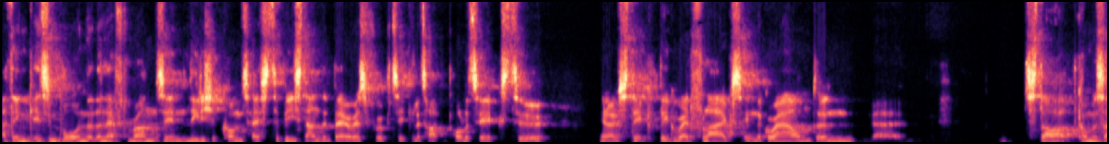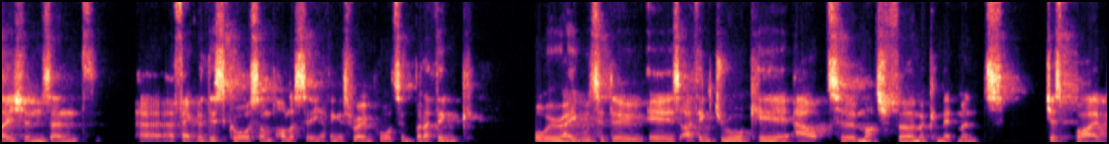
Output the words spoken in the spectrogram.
I think it's important that the left runs in leadership contests to be standard bearers for a particular type of politics, to you know, stick big red flags in the ground and uh, start conversations and uh, affect the discourse on policy. I think it's very important. But I think what we were able to do is, I think, draw Keir out to much firmer commitments just by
